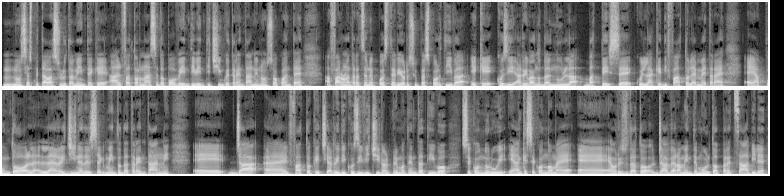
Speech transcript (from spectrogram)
n- non si aspettava assolutamente che Alfa tornasse dopo 20, 25, 30 anni, non so quant'è, a fare una trazione posteriore super sportiva e che così arrivando dal nulla battesse quella che di fatto fatto l'M3 è appunto la regina del segmento da 30 anni e già eh, il fatto che ci arrivi così vicino al primo tentativo secondo lui e anche secondo me è, è un risultato già veramente molto apprezzabile.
